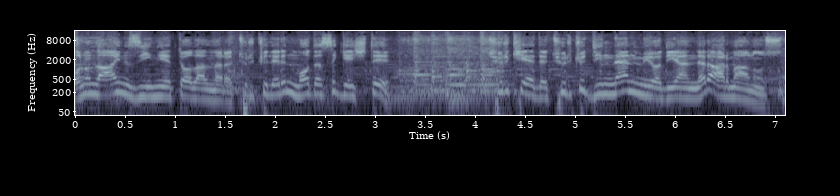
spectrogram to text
onunla aynı zihniyette olanlara türkülerin modası geçti. Türkiye'de türkü dinlenmiyor diyenlere armağan olsun.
